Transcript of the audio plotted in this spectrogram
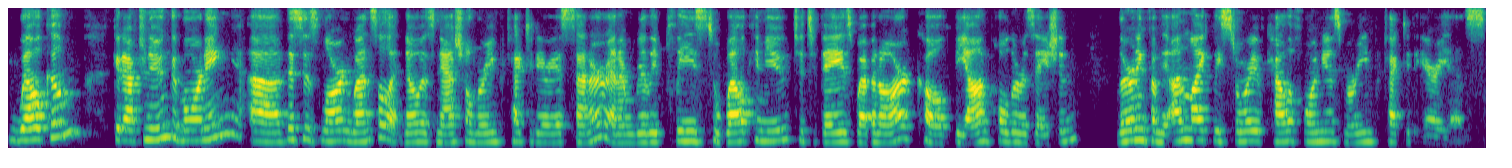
Welcome. Good afternoon, good morning. Uh, this is Lauren Wenzel at NOAA's National Marine Protected Areas Center, and I'm really pleased to welcome you to today's webinar called Beyond Polarization, Learning from the Unlikely Story of California's Marine Protected Areas.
